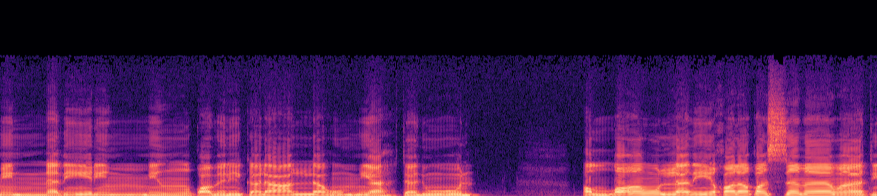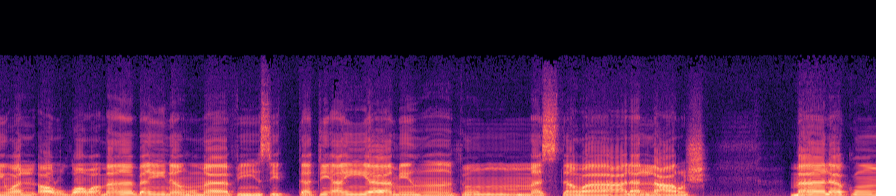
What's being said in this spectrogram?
من نذير من قبلك لعلهم يهتدون الله الذي خلق السماوات والأرض وما بينهما في ستة أيام ثم استوى على العرش ما لكم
